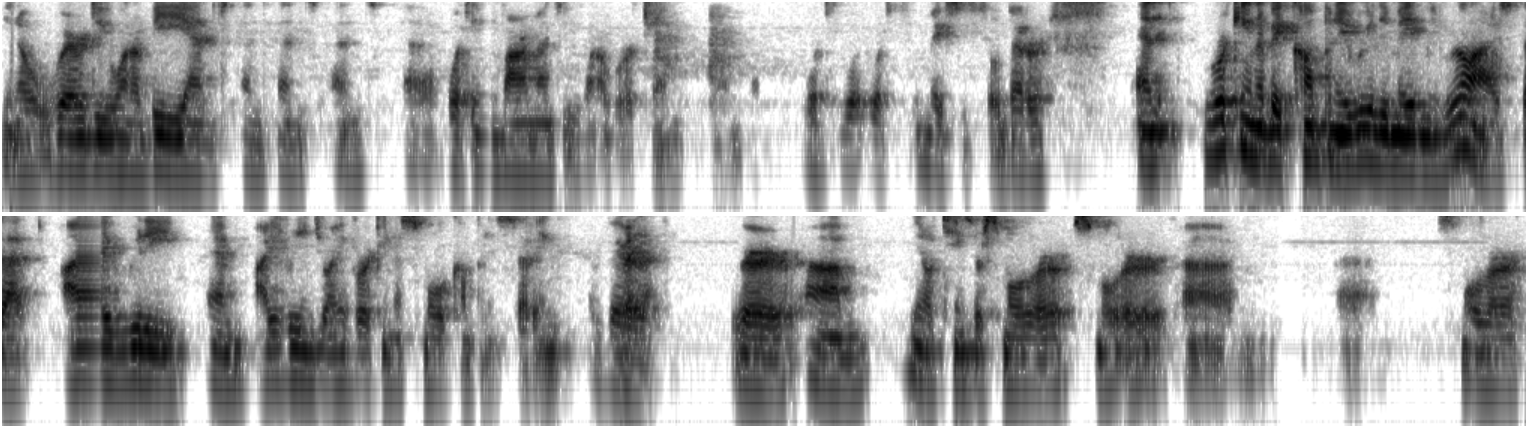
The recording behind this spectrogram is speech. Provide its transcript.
you know where do you want to be and and and and uh, what environment do you want to work in, what, what what makes you feel better, and working in a big company really made me realize that I really am I really enjoy working in a small company setting where where um, you know teams are smaller smaller um, uh, smaller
